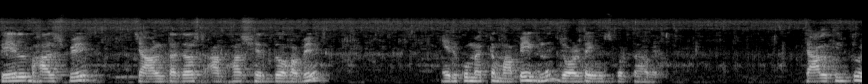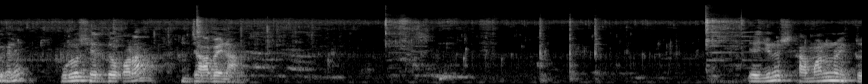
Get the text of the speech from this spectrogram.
তেল ভাসবে, চালটা জাস্ট আধা সেদ্ধ হবে। এরকম একটা মাপে এখানে জলটা ইউজ করতে হবে। চাল কিন্তু এখানে পুরো সেদ্ধ করা যাবে না। এই জন্য সামান্য একটু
